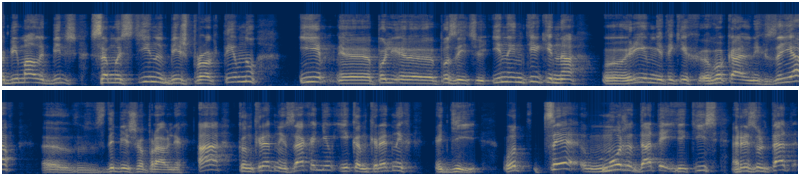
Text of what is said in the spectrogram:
обіймали більш самостійну, більш проактивну і позицію, і не тільки на рівні таких вокальних заяв, здебільшого правильних, а конкретних заходів і конкретних дій. От це може дати якийсь результат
